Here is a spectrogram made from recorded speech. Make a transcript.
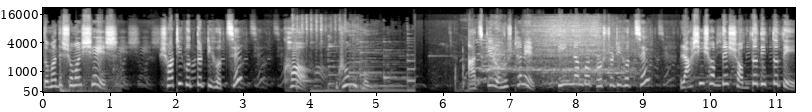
তোমাদের সময় শেষ। সঠিক উত্তরটি হচ্ছে, খ। ঘুম ঘুম। আজকের অনুষ্ঠানের তিন নম্বর প্রশ্নটি হচ্ছে, রাশি শব্দের শব্দদিত্বতে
